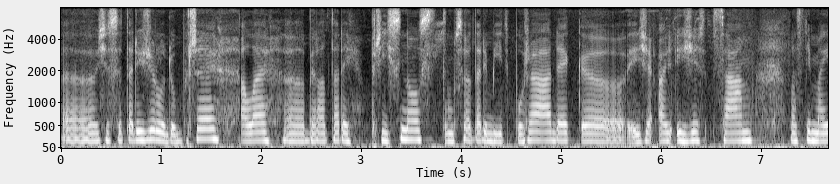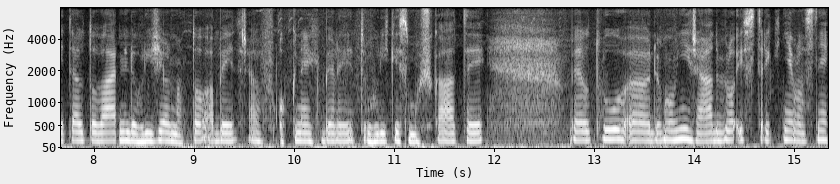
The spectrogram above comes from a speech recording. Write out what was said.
eh, že se tady žilo dobře, ale eh, byla tady přísnost, musel tady být pořádek, i že, i že sám vlastně majitel továrny dohlížel na to, aby třeba v oknech byly truhlíky s muškáty. Byl tu domovní řád, bylo i striktně vlastně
